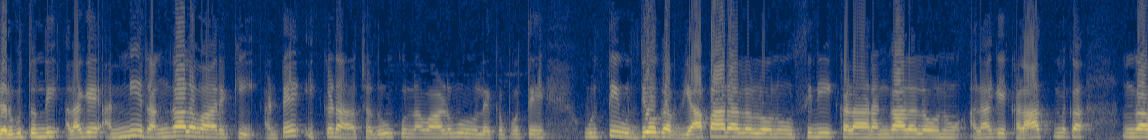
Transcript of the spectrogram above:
జరుగుతుంది. అలాగే అన్ని రంగాల వారికి అంటే ఇక్కడ చదువుకున్న వాళ్ళు లేకపోతే వృత్తి ఉద్యోగ వ్యాపారాలలోనూ సినీ కళా రంగాలలోనూ అలాగే కళాత్మకంగా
